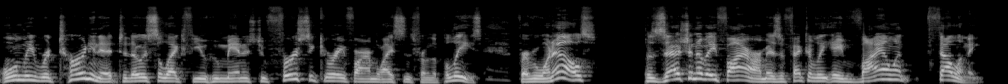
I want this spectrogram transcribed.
only returning it to those select few who manage to first secure a firearm license from the police. For everyone else, possession of a firearm is effectively a violent felony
